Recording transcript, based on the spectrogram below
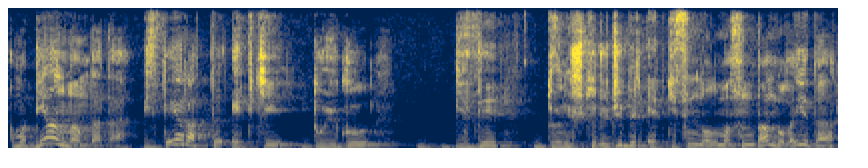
Ama bir anlamda da bizde yarattığı etki, duygu, bizi dönüştürücü bir etkisinin olmasından dolayı da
